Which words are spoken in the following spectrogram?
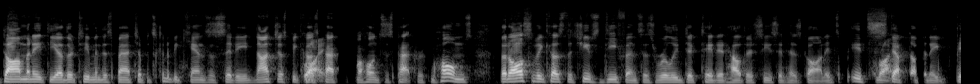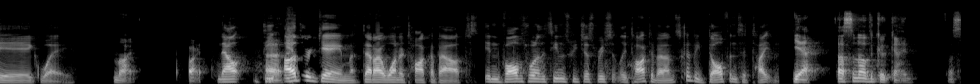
dominate the other team in this matchup, it's going to be Kansas City, not just because Right. Patrick Mahomes is Patrick Mahomes, but also because the Chiefs' defense has really dictated how their season has gone. It's it's Right. stepped up in a big way. right? Now, the Uh, other game that I want to talk about involves one of the teams we just recently talked about, and it's going to be Dolphins at Titans. Yeah, that's another good game. That's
